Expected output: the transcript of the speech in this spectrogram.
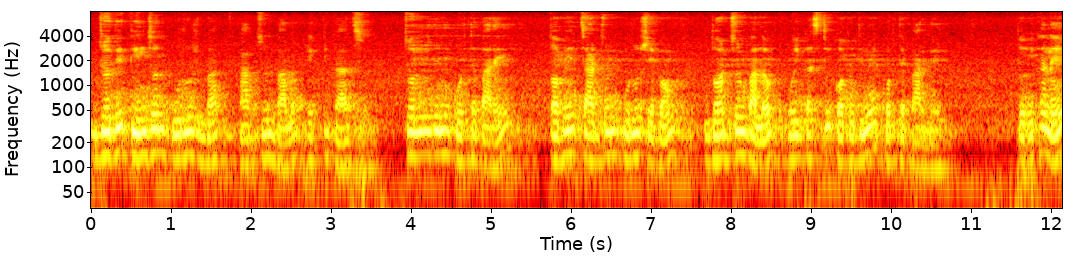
যদি তিনজন পুরুষ বা পাঁচজন বালক একটি কাজ চল্লিশ দিনে করতে পারে, তবে চারজন পুরুষ এবং দশজন বালক ওই কাজটি কত দিনে করতে পারবে? তো এখানে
